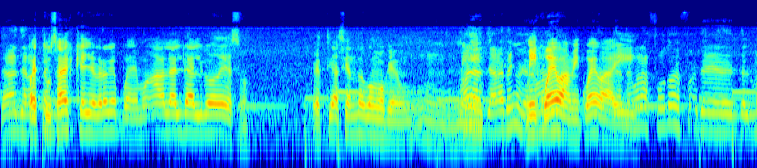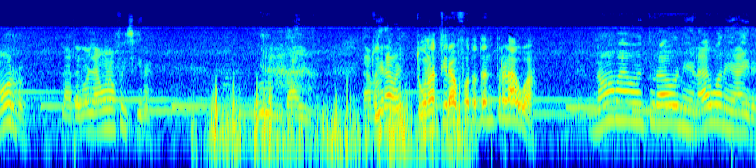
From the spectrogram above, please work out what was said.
Ya- ya lo Pues tú tengo. sabes que yo creo que podemos hablar de algo de eso. Estoy haciendo como que un... No, mi- ya, ya la tengo. ya mi cueva, la- mi cueva, Ya y- tengo la foto de- de- del morro. La tengo ya en una oficina. Brutal. La a ver. ¿Tú no has tirado fotos dentro del agua? No me he aventurado ni el agua ni el aire.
